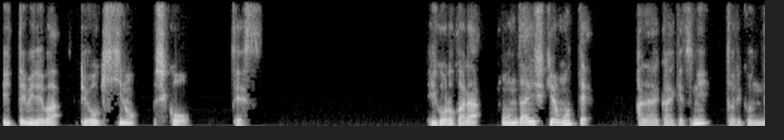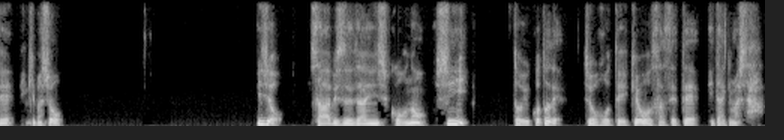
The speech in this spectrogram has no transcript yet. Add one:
言ってみれば両利きの思考です。日頃から問題意識を持って課題解決に取り組んでいきましょう。以上、サービスデザイン思考の真意ということで情報提供をさせていただきました。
